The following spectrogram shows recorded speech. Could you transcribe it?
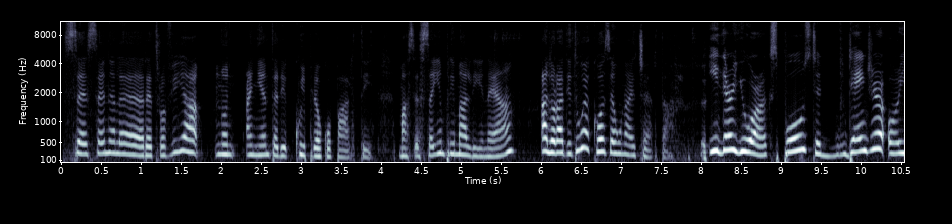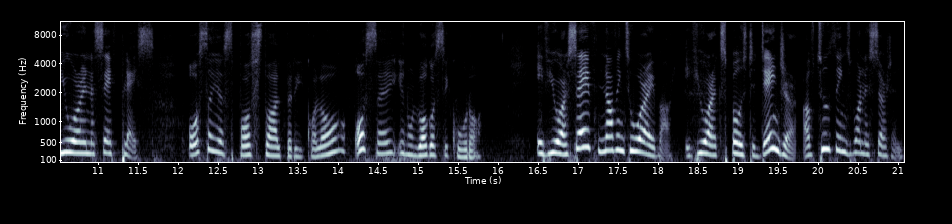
Se sei nelle retrovie non hai niente di cui preoccuparti, ma se sei in prima linea, allora di due cose una è certa. Either you are exposed to danger or you are in a safe place. O sei esposto al pericolo o sei in un luogo sicuro. If you are safe, nothing to worry about. If you are exposed to danger, of two things, one is certain.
